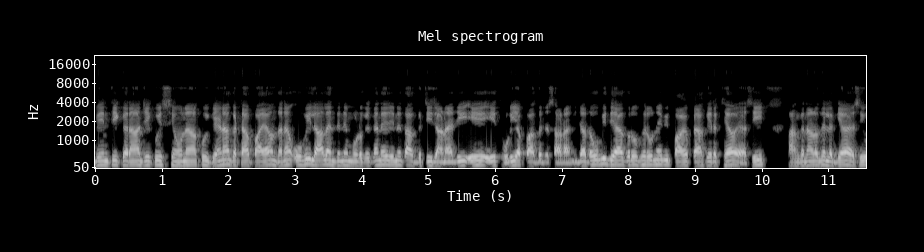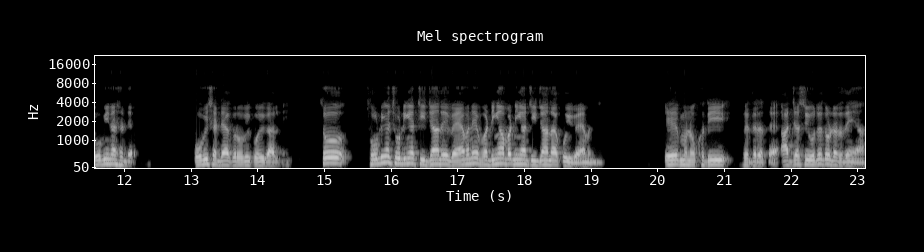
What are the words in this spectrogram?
ਬੇਨਤੀ ਕਰਾਂ, ਜੇ ਕੋਈ ਸਿਉਣਾ, ਕੋਈ ਗਹਿਣਾ ਗੱਟਾ ਪਾਇਆ ਹੁੰਦਾ ਨਾ, ਉਹ ਵੀ ਲਾ ਲੈਂਦੇ ਨੇ ਮੁੜ ਕੇ, ਕਹਿੰਦੇ ਜਿਹਨੇ ਤਾਂ ਅੱਗ 'ਚ ਹੀ ਜਾਣਾ ਜੀ, ਇਹ ਇਹ ਥੋੜੀ ਆਪਾਂ ਅੱਗ 'ਚ ਸਾੜਾਂਗੇ। ਜਦ ਉਹ ਵੀ ਦਿਆ ਕਰੋ, ਫਿਰ ਉਹਨੇ ਵੀ ਪਾ ਪਾ ਕੇ ਰੱਖਿਆ ਹੋਇਆ ਸੀ, ਅੰਗ ਨਾਲ ਉਹਦੇ ਲੱਗਿਆ ਹੋਇਆ ਸੀ, ਉਹ ਵੀ ਨਾ ਛੱਡਿਆ, ਉਹ ਵੀ ਛੱਡਿਆ ਕਰੋ ਵੀ ਕੋਈ ਗੱਲ ਨਹੀਂ। ਸੋ ਛੋਟੀਆਂ ਛੋਟੀਆਂ ਚੀਜ਼ਾਂ ਦੇ ਵਹਿਮ ਨੇ, ਵੱਡੀਆਂ ਵੱਡੀਆਂ ਚੀਜ਼ਾਂ ਦਾ ਕੋਈ ਵਹਿਮ ਨਹੀਂ। ਇਹ ਮਨੁੱਖ ਦੀ ਫਿਤਰਤ ਹੈ। ਅੱਜ ਅਸੀਂ ਉਹਦੇ ਤੋਂ ਡਰਦੇ ਹਾਂ।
